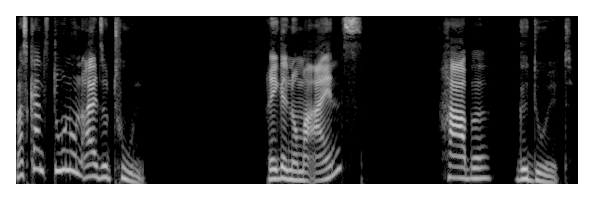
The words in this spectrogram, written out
Was kannst du nun also tun? Regel Nummer eins: Habe Geduld.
